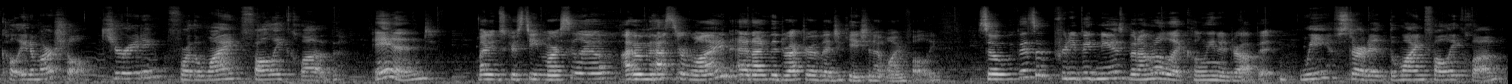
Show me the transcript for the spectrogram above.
Kalina Marshall, curating for the Wine Folly Club. And my name is Christine Marsiglio. I'm a master wine and I'm the director of education at Wine Folly. So we've got some pretty big news, but I'm gonna let Colina drop it. We have started the Wine Folly Club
